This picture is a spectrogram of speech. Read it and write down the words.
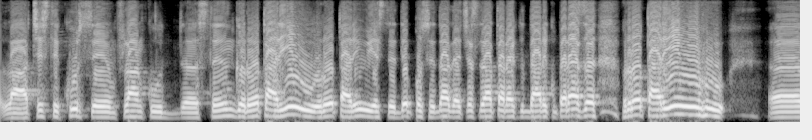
la aceste curse în flancul stâng. Rotariu, Rotariu este deposedat de această dată, dar recuperează Rotariu. Uh,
